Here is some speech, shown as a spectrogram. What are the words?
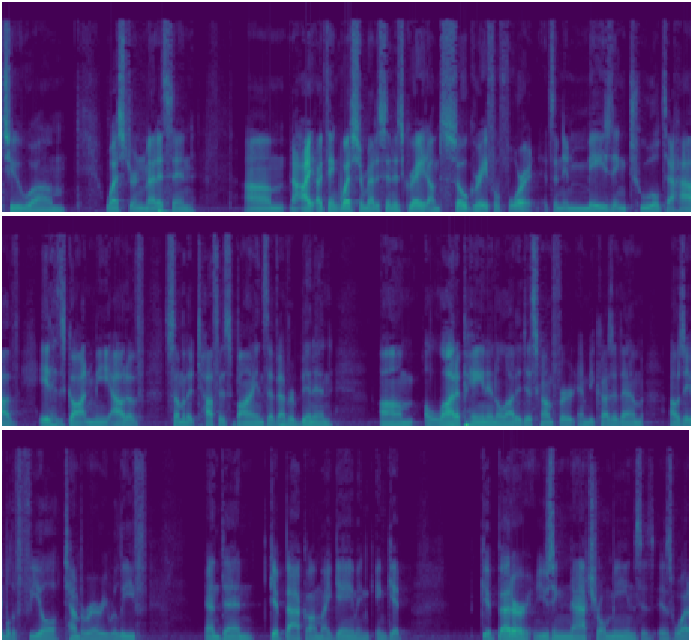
to um, Western medicine. Um, now, I, I, think Western medicine is great. I'm so grateful for it. It's an amazing tool to have. It has gotten me out of some of the toughest binds I've ever been in. Um, a lot of pain and a lot of discomfort, and because of them, I was able to feel temporary relief, and then get back on my game and, and get get better using natural means is, is what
